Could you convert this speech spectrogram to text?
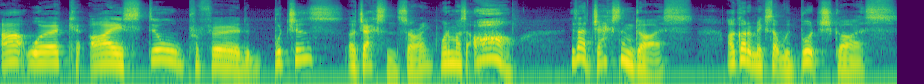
artwork, I still preferred Butcher's. Oh, Jackson. Sorry, what am I saying? Oh, is that Jackson Guice? I got it mixed up with Butch Guice.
